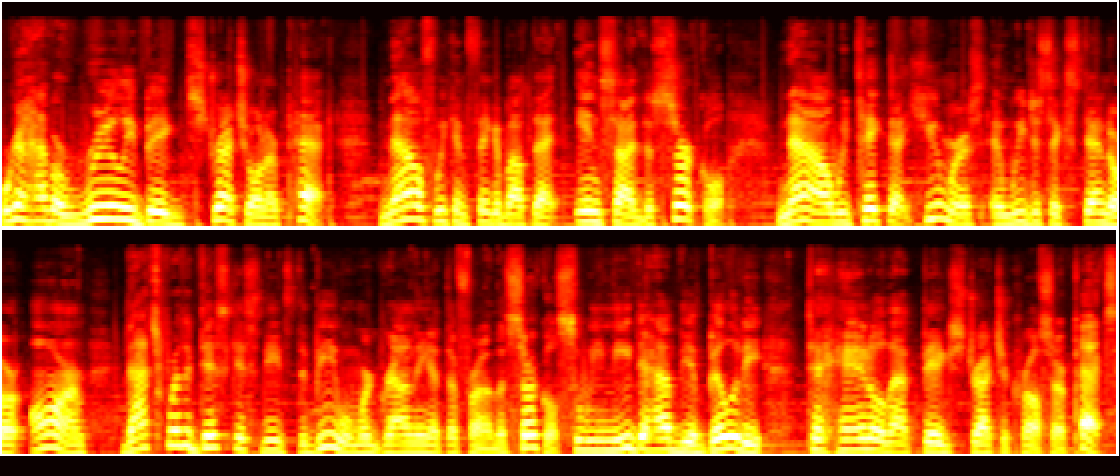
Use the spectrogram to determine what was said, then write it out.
we're gonna have a really big stretch on our pec. Now if we can think about that inside the circle, now we take that humerus and we just extend our arm. That's where the discus needs to be when we're grounding at the front of the circle. So we need to have the ability to handle that big stretch across our pecs.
